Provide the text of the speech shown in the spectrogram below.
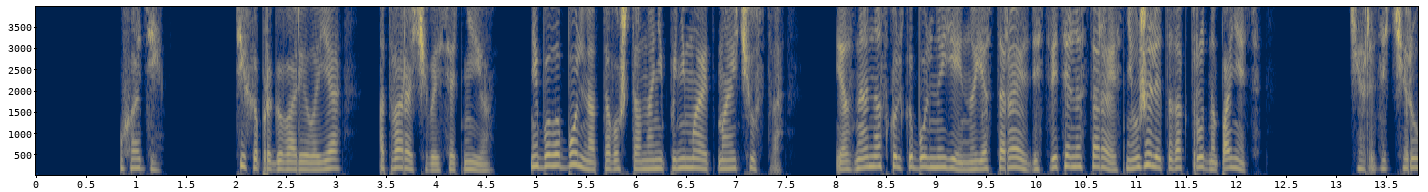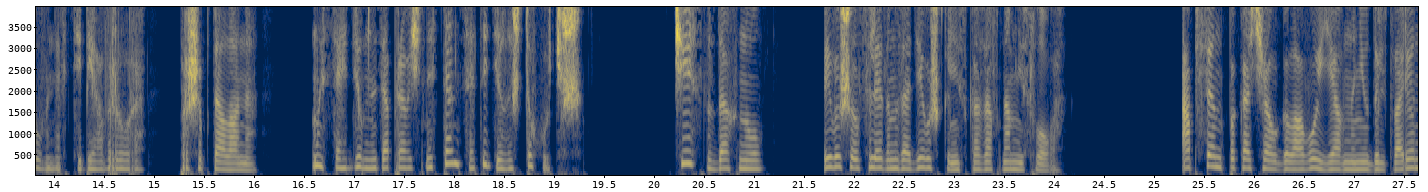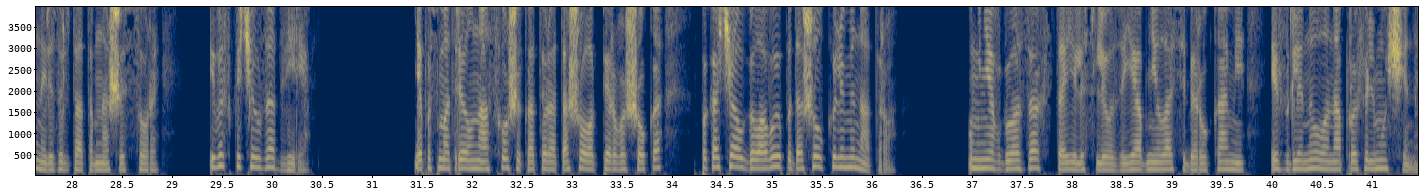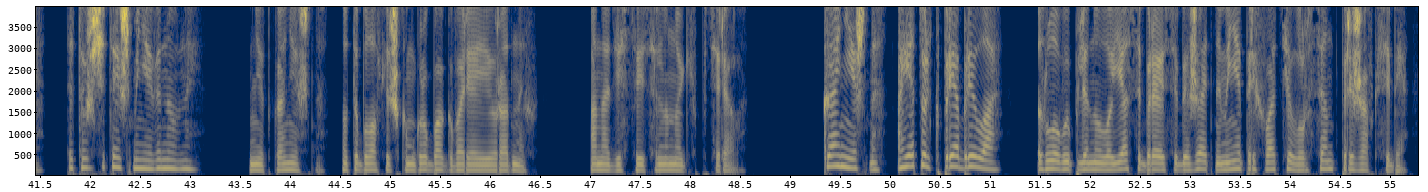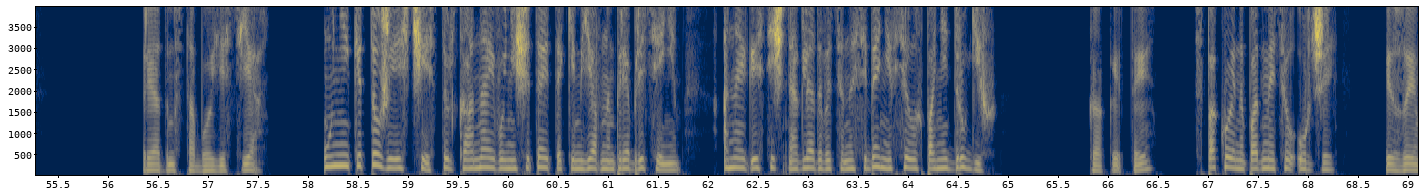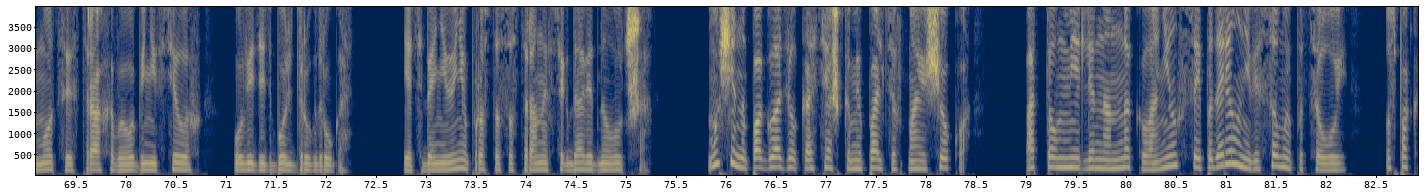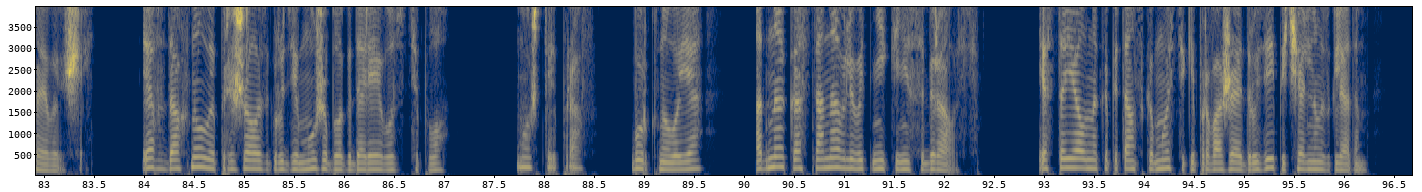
«Уходи», — тихо проговорила я, отворачиваясь от нее. Мне было больно от того, что она не понимает мои чувства. Я знаю, насколько больно ей, но я стараюсь, действительно стараюсь. Неужели это так трудно понять? «Я разочарована в тебе, Аврора», — прошептала она. «Мы сойдем на заправочной станции, а ты делаешь, что хочешь». Чейз вздохнул и вышел следом за девушкой, не сказав нам ни слова. Абсент покачал головой, явно неудовлетворенный результатом нашей ссоры, и выскочил за двери. Я посмотрела на Асхоши, который отошел от первого шока, покачал головой и подошел к иллюминатору. У меня в глазах стояли слезы. Я обняла себя руками и взглянула на профиль мужчины. «Ты тоже считаешь меня виновной?» «Нет, конечно. Но ты была слишком груба, говоря о ее родных. Она действительно многих потеряла». «Конечно. А я только приобрела. Зло выплюнула я, собираясь убежать, но меня перехватил Урсент, прижав к себе. «Рядом с тобой есть я». У Ники тоже есть честь, только она его не считает таким явным приобретением. Она эгоистично оглядывается на себя, не в силах понять других. «Как и ты», — спокойно подметил Урджей. «Из-за эмоций и страха вы обе не в силах увидеть боль друг друга. Я тебя не виню, просто со стороны всегда видно лучше». Мужчина погладил костяшками пальцев мою щеку, — Потом медленно наклонился и подарил невесомый поцелуй, успокаивающий. Я вздохнула и прижалась к груди мужа, благодаря его за тепло. «Может, ты и прав», — буркнула я, однако останавливать Ники не собиралась. Я стояла на капитанском мостике, провожая друзей печальным взглядом.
